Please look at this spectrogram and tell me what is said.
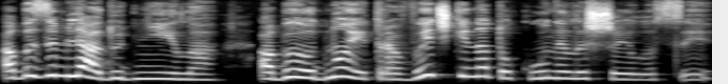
аби земля дудніла, аби одної травички на току не лишилося.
